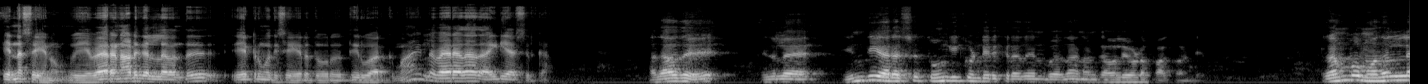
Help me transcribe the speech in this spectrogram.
என்ன செய்யணும்? வேற நாடுகள்ல வந்து ஏற்றுமதி செய்யறது ஒரு தீர்வா இருக்குமா? இல்ல வேற ஏதாவது ஐடியாஸ் இருக்கா? அதாவது இதுல இந்திய அரசு தூங்கி கொண்டிருக்கிறது என்பதுதான் நான் கவலையோட பார்க்க வேண்டியது. ரொம்ப முதல்ல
